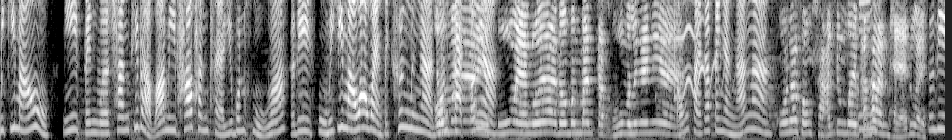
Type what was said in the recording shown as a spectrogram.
มิกกี้เมาส์ นี่เป็นเวอร์ชั่นที่แบบว่ามีผ้าพันแผลอยู่บนหูนะแล้วดิหูมิกกี้เมาส์ว่าแหว่งไปครึ่งนึงอะโดนกัดปะเนี่ยหูแหวงเลยอะโดนบันบันกัดหูมาหรือไงเนี่ยสงสัยจะเป็นอย่างนั้นน่ะ โอ้น่าสงสารจุงเบยพันธพันแผลด้วย ดูดิ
